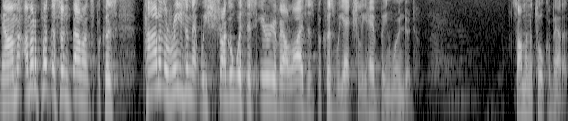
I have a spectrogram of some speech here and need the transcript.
Now, I'm, I'm going to put this in balance because part of the reason that we struggle with this area of our lives is because we actually have been wounded. So I'm going to talk about it.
